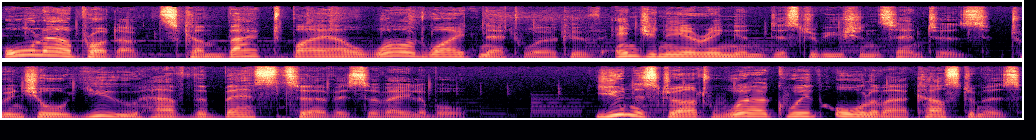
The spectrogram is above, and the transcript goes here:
All our products come backed by our worldwide network of engineering and distribution centres to ensure you have the best service available. Unistrut work with all of our customers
